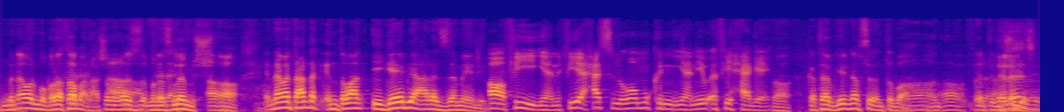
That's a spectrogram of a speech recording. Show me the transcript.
من أول مباراة طبعا عشان آه، ما نظلمش. آه. آه. إنما أنت عندك انطباع إيجابي على الزمالك. آه في يعني في حاسس إن هو ممكن يعني يبقى في حاجة. يعني آه. كابتن الجليل نفس الانطباع. أنت- آه، ده. لازم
